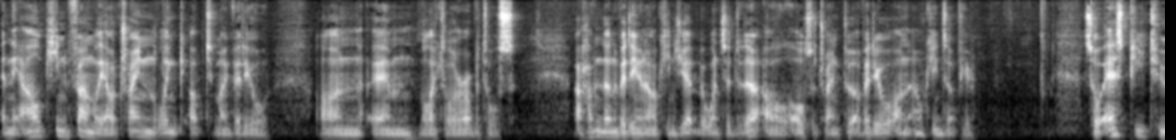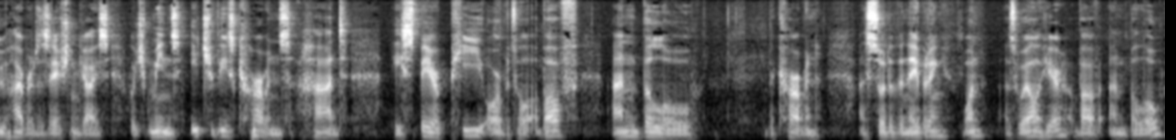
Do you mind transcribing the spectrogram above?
in the alkene family. I'll try and link up to my video on um, molecular orbitals. I haven't done a video on alkenes yet, but once I do that, I'll also try and put a video on alkenes up here. So sp2 hybridization, guys, which means each of these carbons had a spare p orbital above and below the carbon. And so did the neighbouring one as well here, above and below.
